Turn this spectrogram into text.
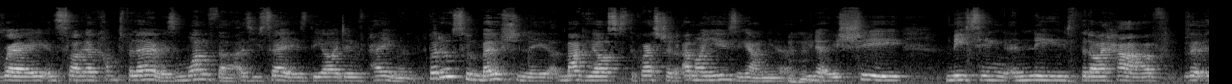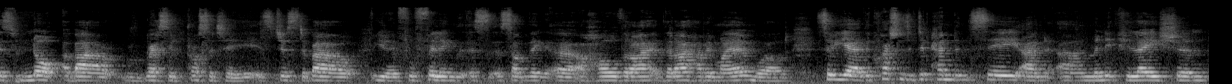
grey and slightly uncomfortable areas. And one of that, as you say, is the idea of payment. But also emotionally, Maggie asks the question Am I using Anya? Mhm. You know, is she meeting a need that I have that is not about reciprocity. It's just about you know fulfilling something uh, a hole that I that I have in my own world. So yeah, the questions of dependency and, and manipulation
